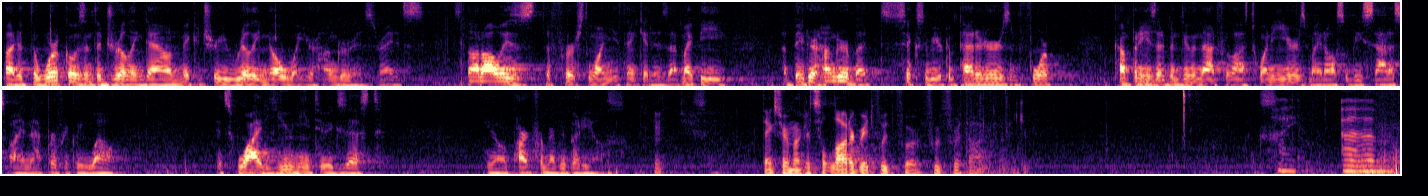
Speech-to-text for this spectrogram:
But if the work goes into drilling down, making sure you really know what your hunger is, right? It's, it's not always the first one you think it is. That might be a bigger hunger, but six of your competitors and four companies that have been doing that for the last 20 years might also be satisfying that perfectly well. It's why do you need to exist, you know, apart from everybody else? Thanks very much. It's a lot of great food for food for thought. Thank you. Hi. Um,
